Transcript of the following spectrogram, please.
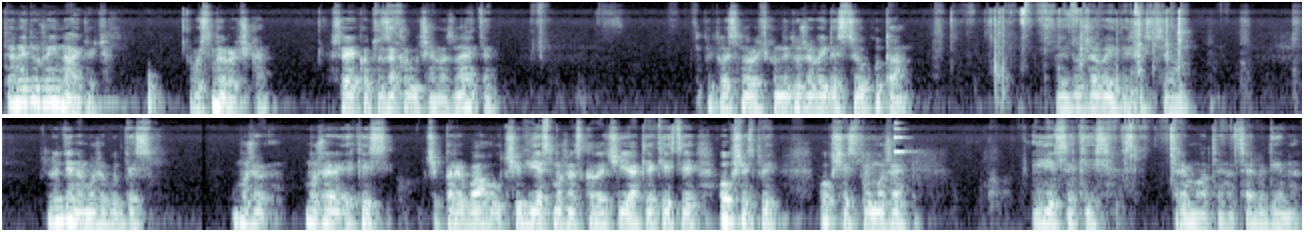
Та не дуже і знайдуть. Восьмірочка. Все як ото закручено, знаєте? Під восьмірочку не дуже вийде з цього кута. Не дуже вийде з цього. Людина може бути десь. Може, може якийсь чи перевагу, чи вес, можна сказати, чи як, якийсь обществі, обществі може вес якийсь тримати ця людина.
